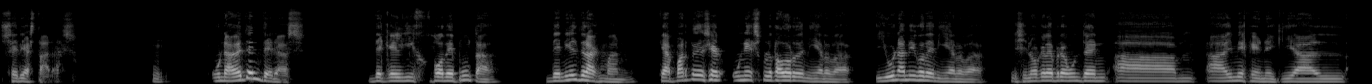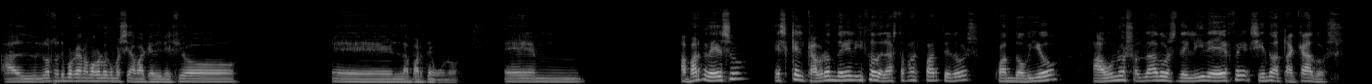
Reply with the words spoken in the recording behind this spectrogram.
serias taras. Mm. Una vez te enteras de que el hijo de puta de Neil Druckmann, que aparte de ser un explotador de mierda y un amigo de mierda, y si no que le pregunten a, a Amy y al, al otro tipo que no me acuerdo cómo se llama, que dirigió eh, la parte 1. aparte de eso, es que el cabrón de él hizo The Last of Us parte 2 cuando vio a unos soldados del IDF siendo atacados.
